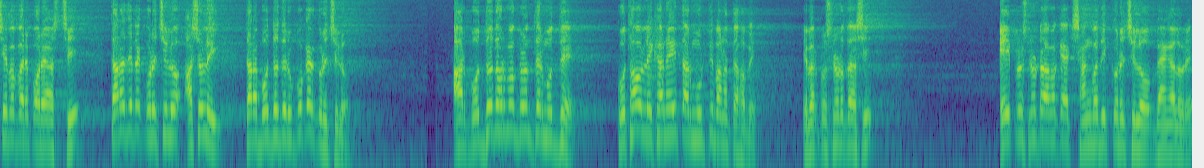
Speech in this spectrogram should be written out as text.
সে ব্যাপারে পরে আসছি। তারা যেটা করেছিল, আসলেই তারা বৌদ্ধদের উপকার করেছিল। আর বৌদ্ধ ধর্মগ্রন্থের মধ্যে কোথাও লেখা নেই, তার মূর্তি বানাতে হবে। এবার প্রশ্নটাতে আসি। এই প্রশ্নটা আমাকে এক সাংবাদিক করেছিল ব্যাঙ্গালোরে,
